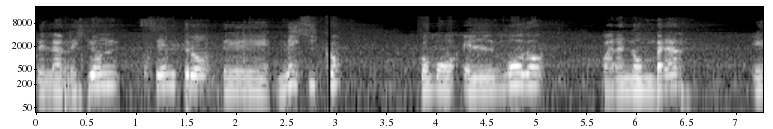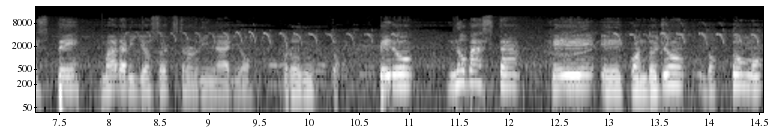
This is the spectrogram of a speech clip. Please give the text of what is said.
de la región centro de México como el modo para nombrar este maravilloso, extraordinario producto. Pero no basta que eh, cuando yo lo tomo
